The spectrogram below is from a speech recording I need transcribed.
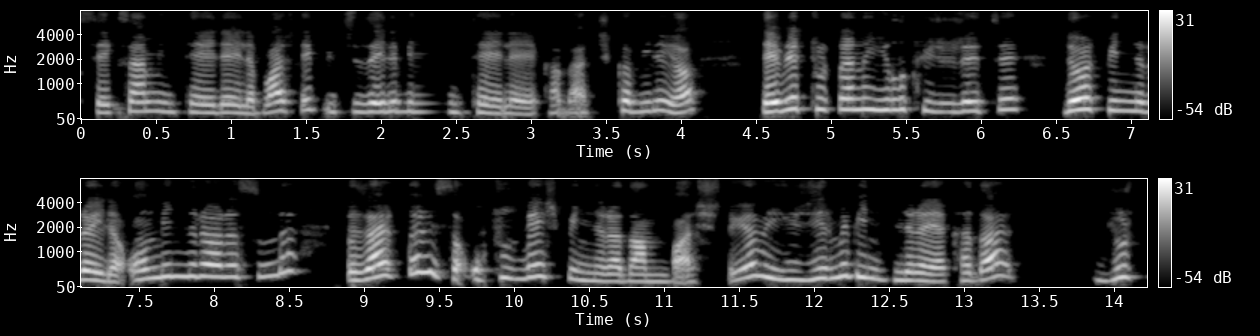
80 bin TL ile başlayıp 350 bin TL'ye kadar çıkabiliyor. Devlet yurtlarının yıllık ücreti 4 bin lira ile 10 bin lira arasında. Özellikler ise 35 bin liradan başlıyor ve 120 bin liraya kadar yurt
